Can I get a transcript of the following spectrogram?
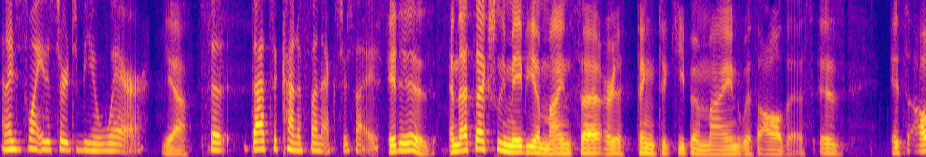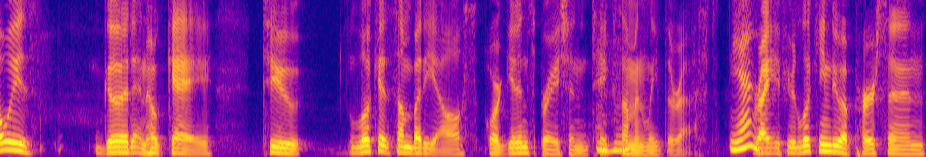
And I just want you to start to be aware. Yeah. So that's a kind of fun exercise. It is. And that's actually maybe a mindset or a thing to keep in mind with all this is it's always good and okay to look at somebody else or get inspiration, take mm-hmm. some and leave the rest. Yeah. Right? If you're looking to a person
